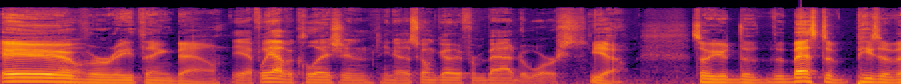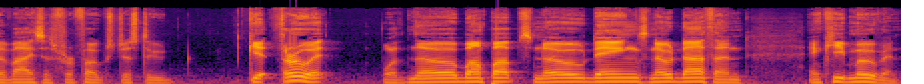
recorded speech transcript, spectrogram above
everything down. Yeah, if we have a collision, you know, it's going to go from bad to worse. Yeah. So you're the the best of piece of advice is for folks just to get through it with no bump ups, no dings, no nothing, and keep moving.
